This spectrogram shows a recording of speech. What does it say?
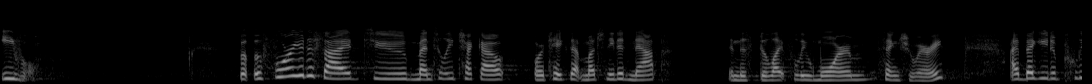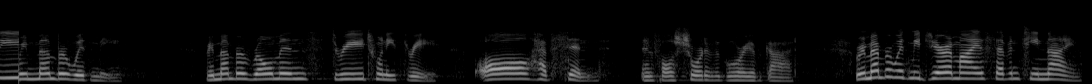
evil. But before you decide to mentally check out or take that much needed nap in this delightfully warm sanctuary, I beg you to please remember with me. Remember Romans 3:23. All have sinned and fall short of the glory of God. Remember with me Jeremiah 17:9.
